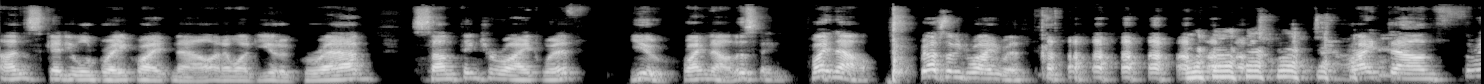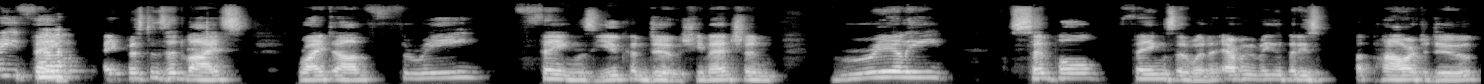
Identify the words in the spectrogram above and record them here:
unscheduled break right now. And I want you to grab something to write with. You right now, listening right now, grab something to write with. write down three things. Take Kristen's advice. Write down three things you can do. She mentioned really simple things that would everybody's a power to do,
